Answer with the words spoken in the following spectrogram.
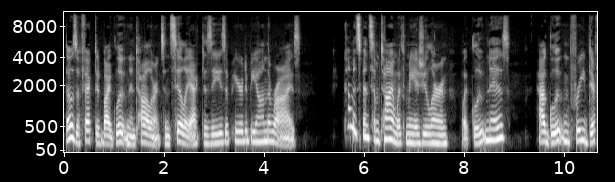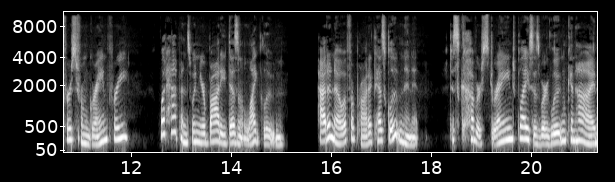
those affected by gluten intolerance and celiac disease appear to be on the rise. Come and spend some time with me as you learn what gluten is, how gluten free differs from grain free, what happens when your body doesn't like gluten, how to know if a product has gluten in it, discover strange places where gluten can hide,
